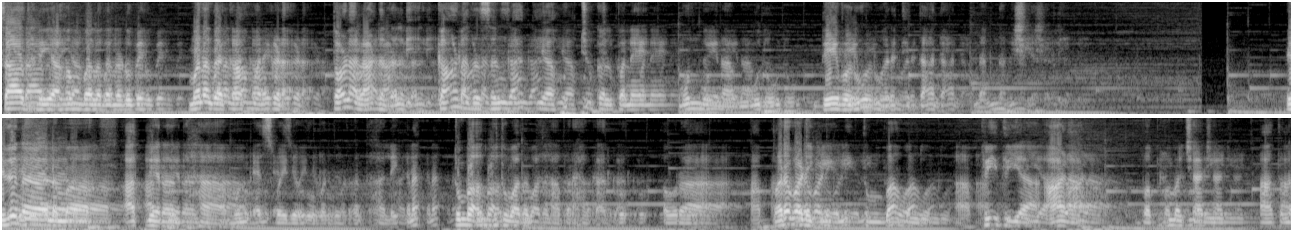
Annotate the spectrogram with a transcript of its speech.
ಸಾಧನೆಯ ಹಂಬಲದ ನಡುವೆ ಮನದ ಕಾಮನೆಗಳ ತೊಳಲಾಟದಲ್ಲಿ ಕಾಣದ ಸಂಗಾತಿಯ ಹುಚ್ಚು ಕಲ್ಪನೆ ಮುಂದೇನಾಗುವುದು ದೇವರು ಮರೆತಿದ್ದಾನೆ ನನ್ನ ವಿಷಯದಲ್ಲಿ. ಇದನ್ನ ನಮ್ಮ ಆತ್ಮೀಯರಾದಂತಹ ಮುನ್ ಎಸ್ ವೈದ್ಯವರು ಬರೆದಿರುವಂತಹ ಲೇಖನ ತುಂಬಾ ಅದ್ಭುತವಾದಂತಹ ಬರಹಗಾರರು. ಅವರ ಆ ಬರವಣಿಗೆಯಲ್ಲಿ ತುಂಬಾ ಒಂದು ಪ್ರೀತಿಯ ಆಳ ಬ್ರಹ್ಮಚಾರಿ ಆತನ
